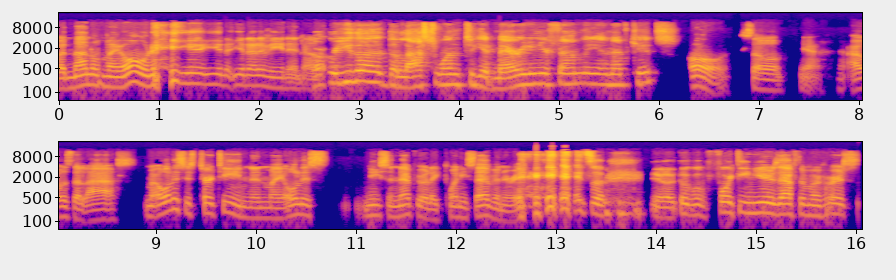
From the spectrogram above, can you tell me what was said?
but none of my own. you, you, know, you know what I mean? And uh, were you the the last one to get married in your family and have kids? Oh, so yeah, I was the last. My oldest is 13, and my oldest niece and nephew are like 27 already. so you know, it took 14 years after my first.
